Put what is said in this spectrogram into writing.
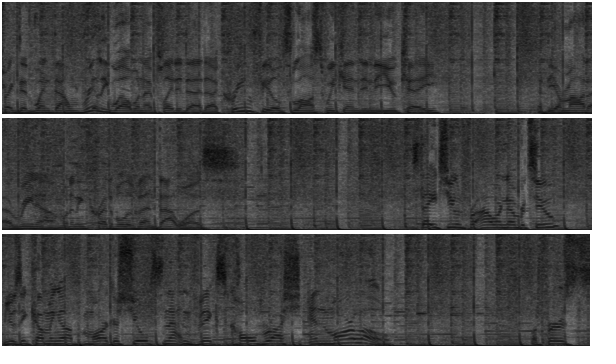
track that went down really well when I played it at uh, Creamfields last weekend in the UK at the Armada Arena. What an incredible event that was. Stay tuned for hour number two. Music coming up Markus Schulz, Nat and Vix, Cold Rush, and Marlo. But first,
